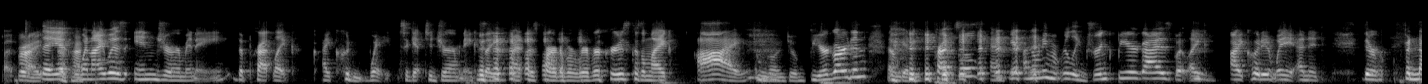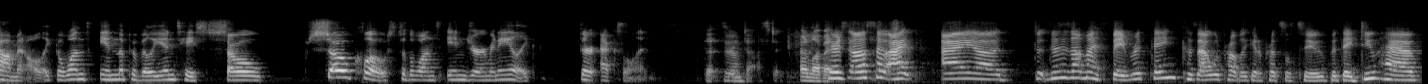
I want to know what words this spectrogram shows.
But Right. They okay. when I was in Germany, the pret like I couldn't wait to get to Germany because I went as part of a river cruise because I'm like I am going to a beer garden and I'm getting pretzels and. I don't even really drink beer, guys, but like I couldn't wait and it they're phenomenal. Like the ones in the pavilion taste so so close to the ones in Germany. Like they're excellent. that's Yeah. fantastic. I love it. There's also I I uh th- this is not my favorite thing because I would probably get a pretzel too, but they do have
